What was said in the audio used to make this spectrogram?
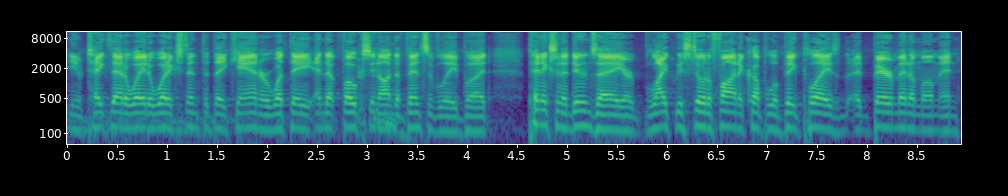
you know take that away to what extent that they can, or what they end up focusing on defensively. But Penix and Odunze are likely still to find a couple of big plays at bare minimum. And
